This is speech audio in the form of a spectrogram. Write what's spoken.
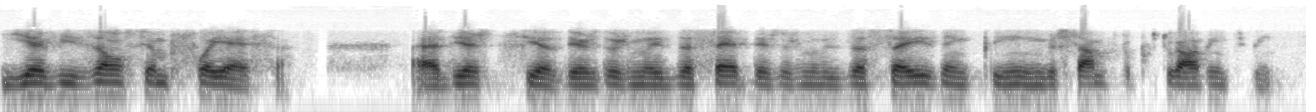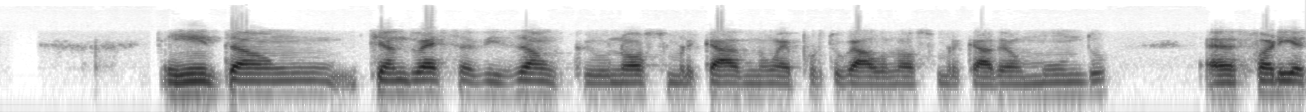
E a visão sempre foi essa. Desde cedo, desde 2017, desde 2016, em que ingressámos no Portugal 2020. E então, tendo essa visão que o nosso mercado não é Portugal, o nosso mercado é o mundo, uh, faria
